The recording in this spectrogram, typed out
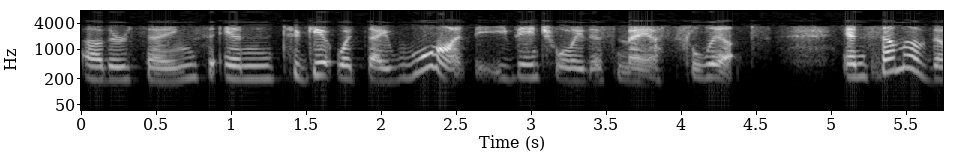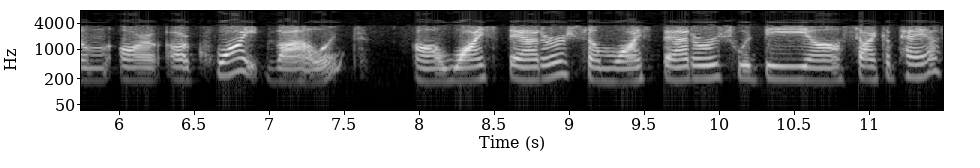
other things and to get what they want, eventually this mask slips. And some of them are, are quite violent. Uh, wife batterers, some wife batterers would be uh, psychopaths.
